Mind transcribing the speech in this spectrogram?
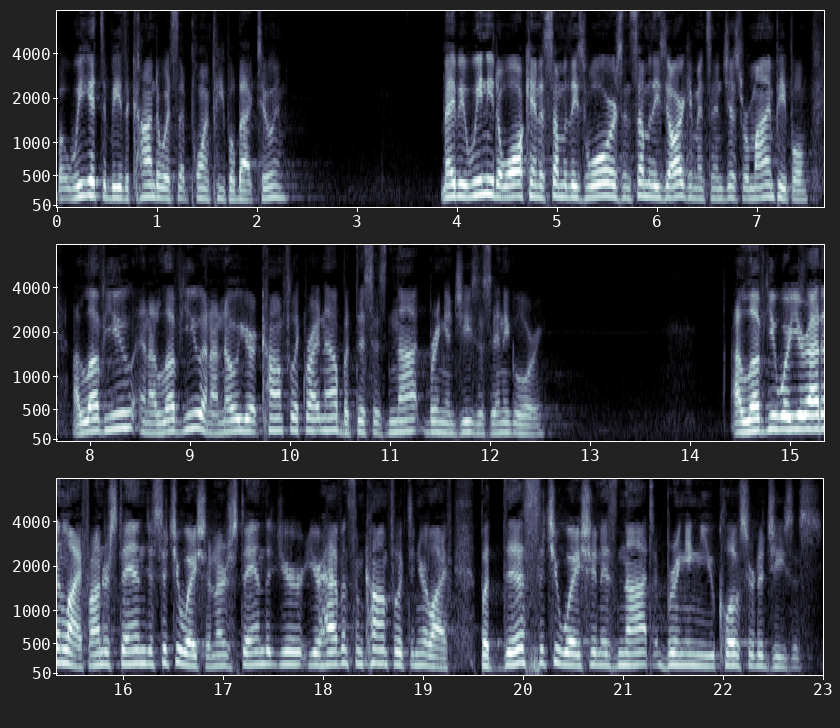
But we get to be the conduits that point people back to Him. Maybe we need to walk into some of these wars and some of these arguments and just remind people I love you and I love you and I know you're at conflict right now, but this is not bringing Jesus any glory. I love you where you're at in life. I understand your situation. I understand that you're, you're having some conflict in your life. But this situation is not bringing you closer to Jesus.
